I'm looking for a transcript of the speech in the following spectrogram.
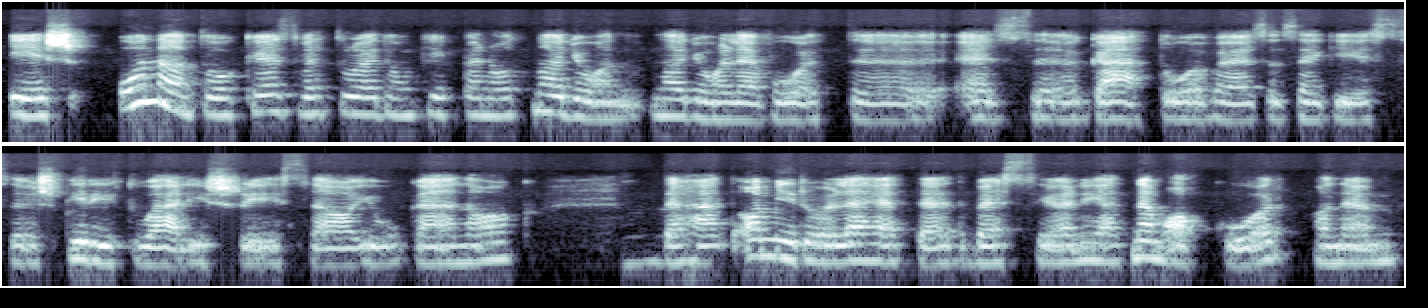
és onnantól kezdve tulajdonképpen ott nagyon, nagyon le volt ez gátolva, ez az egész spirituális része a jogának, tehát amiről lehetett beszélni, hát nem akkor, hanem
